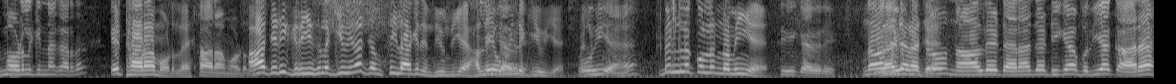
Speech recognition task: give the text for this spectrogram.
ਮਾਡਲ ਕਿੰਨਾ ਕਰਦਾ? ਇਹ 18 ਮਾਡਲ ਹੈ। 18 ਮਾਡਲ ਆ ਜਿਹੜੀ ਗਰੀਸ ਲੱਗੀ ਹੋਈ ਨਾ ਏਜੰਸੀ ਲਾ ਕੇ ਦਿੰਦੀ ਹੁੰਦੀ ਹੈ। ਹਲੇ ਉਹ ਲੱਗੀ ਹੋਈ ਹੈ ਉਹੀ ਹੈ ਹੈ? ਬਿਲਕੁਲ ਨਵੀਂ ਹੈ। ਠੀਕ ਹੈ ਵੀਰੇ। ਨਾਲ ਦੇ ਟਾਇਰਾਂ 'ਚ ਨਾਲ ਦੇ ਟਾਇਰਾਂ 'ਚ ਠੀਕ ਹੈ। ਵਧੀਆ ਕਾਰ ਹੈ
